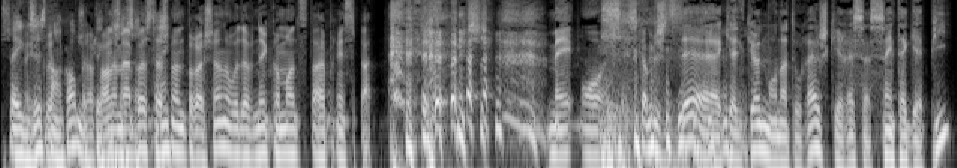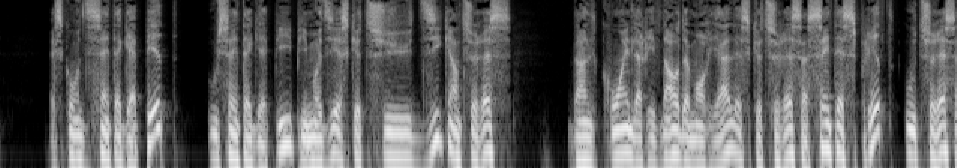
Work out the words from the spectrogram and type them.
ça existe Ben, Écoute, encore? Je mais vais parler à ma ça, boss la semaine prochaine. On va devenir commanditaire principal. Mais on- c'est comme je disais à quelqu'un de mon entourage qui reste à Saint-Agapi. Est-ce qu'on dit Saint-Agapite ou Saint-Agapi? Puis il m'a dit, est-ce que tu dis quand tu restes dans le coin de la rive nord de Montréal, est-ce que tu restes à Saint-Esprit ou tu restes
